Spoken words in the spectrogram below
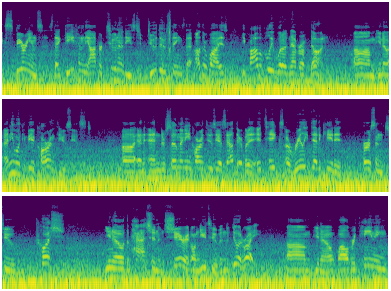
experiences that gave him the opportunities to do those things that otherwise he probably would have never have done. Um, you know, anyone can be a car enthusiast. Uh, and, and there's so many car enthusiasts out there, but it, it takes a really dedicated person to push, you know, the passion and share it on YouTube and to do it right. Um, you know, while retaining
